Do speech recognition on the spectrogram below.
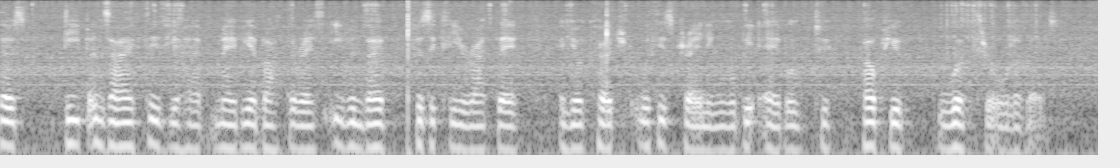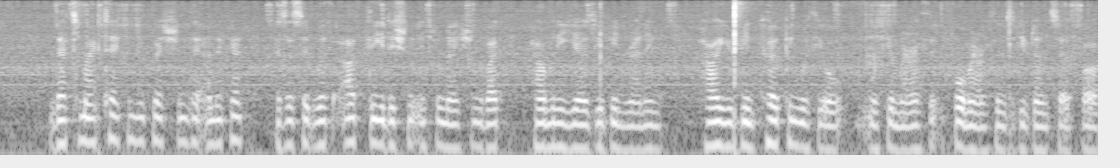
those deep anxieties you have maybe about the race even though physically you're right there and your coach with his training will be able to help you work through all of those. That's my take on your question there Anneke. As I said without the additional information about how many years you've been running, how you've been coping with your with your marathon four marathons that you've done so far.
